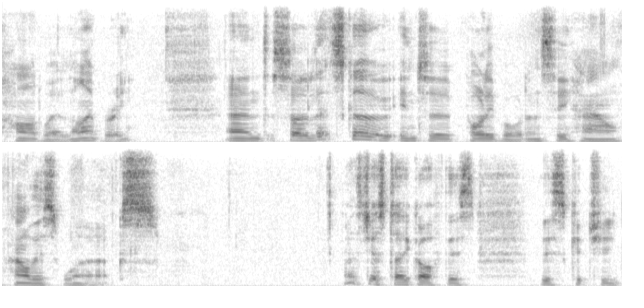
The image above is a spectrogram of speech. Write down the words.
hardware library and so let's go into Polyboard and see how, how this works. Let's just take off this, this kitchen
